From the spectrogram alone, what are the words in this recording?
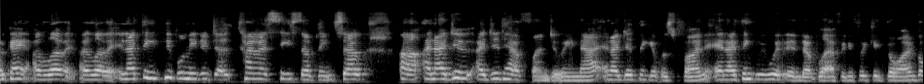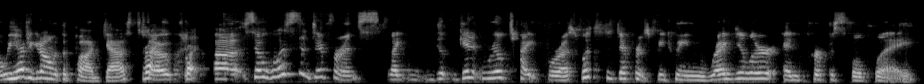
Okay, I love it. I love it, and I think people needed to kind of see something. So, uh, and I do, I did have fun doing that, and I did think it was fun, and I think we would end up laughing if we could go on, but we had to get on with the podcast. Right, so, right. Uh, so what's the difference? Like, get it real tight for us. What's the difference between regular and purposeful play?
